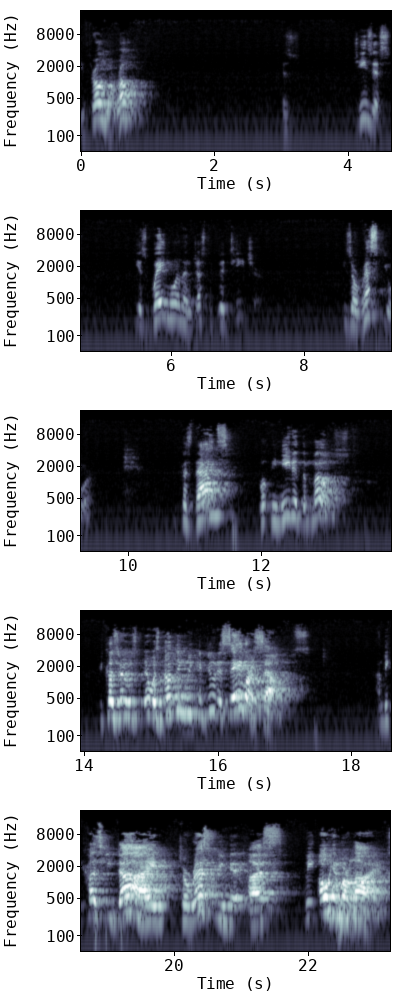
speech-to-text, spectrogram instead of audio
You throw him a rope. Because Jesus, he is way more than just a good teacher. He's a rescuer. Because that's what we needed the most. Because there was, there was nothing we could do to save ourselves. And because he died to rescue us, we owe him our lives.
